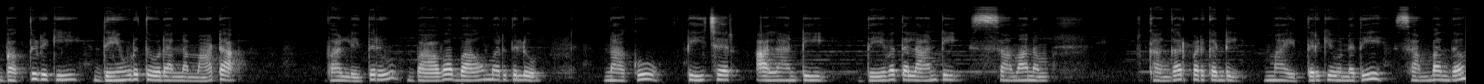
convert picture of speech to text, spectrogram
భక్తుడికి దేవుడు తోడన్న మాట. వాళ్ళిద్దరూ బావ బావమరుదులు. నాకు టీచర్ అలాంటి దేవత లాంటి సమానం. కంగారు పడకండి. మా ఇద్దరికి ఉన్నది సంబంధం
